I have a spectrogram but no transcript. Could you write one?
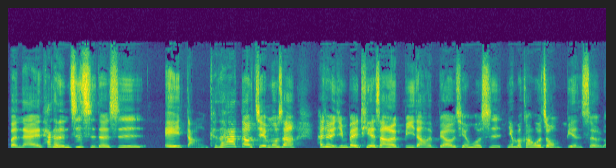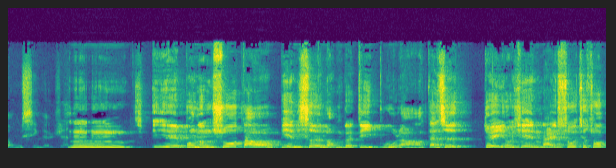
本来他可能支持的是。A 档，可是他到节目上，他就已经被贴上了 B 档的标签，或是你有没有看过这种变色龙型的人？嗯，也不能说到变色龙的地步了啊。但是对有些人来说，就说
